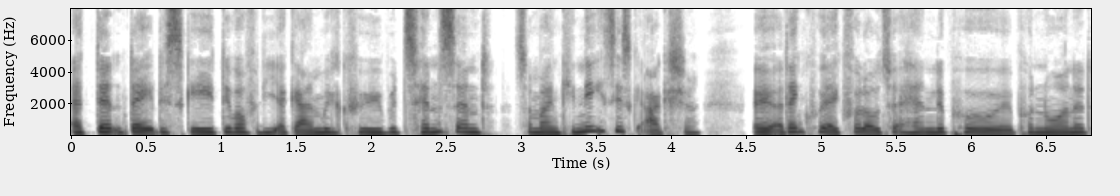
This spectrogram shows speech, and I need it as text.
at den dag det skete, det var, fordi jeg gerne ville købe Tencent, som er en kinesisk aktie. Øh, og den kunne jeg ikke få lov til at handle på, øh, på Nordnet.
